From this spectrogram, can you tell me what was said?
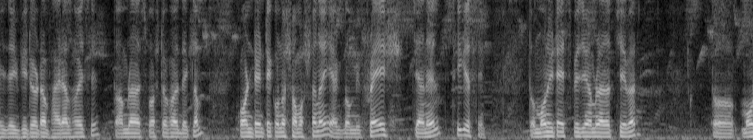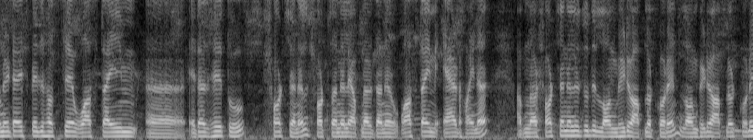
এই যে ভিডিওটা ভাইরাল হয়েছে, তো আমরা স্পষ্টভাবে দেখলাম। কন্টেন্টে কোনো সমস্যা নাই, একদমই ফ্রেশ চ্যানেল ঠিক আছে? তো মনিটাইজ পেজে আমরা যাচ্ছি এবার। তো মনিটাইজ পেজ হচ্ছে ওয়াচ টাইম এটা যেহেতু শর্ট চ্যানেল শর্ট চ্যানেলে আপনার জানেন ওয়াচ টাইম অ্যাড হয় না। আপনার শর্ট চ্যানেলে যদি লং ভিডিও আপলোড করেন লং ভিডিও আপলোড করে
